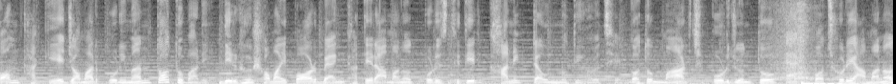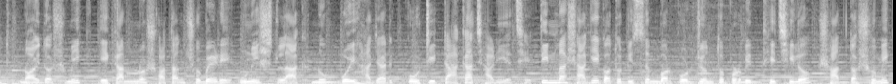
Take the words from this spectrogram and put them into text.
কম থাকে, জমার পরিমাণ তত বাড়ে। দীর্ঘ সময় পর ব্যাংক খাতের আমানত পরিস্থিতির খানিকটা উন্নতি হয়েছে। গত মার্চ পর্যন্ত এক বছরে আমানত নয় দশমিক একান্ন শতাংশ বেড়ে উনিশ লাখ নব্বই হাজার কোটি টাকা ছাড়িয়েছে। তিন মাস আগে গত ডিসেম্বর পর্যন্ত প্রবৃদ্ধি ছিল সাত দশমিক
